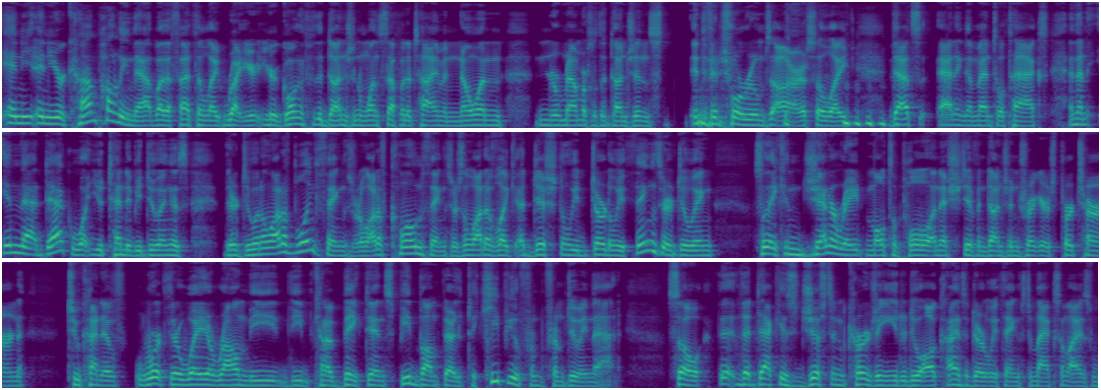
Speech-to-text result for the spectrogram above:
and and you're compounding that by the fact that like right you're you're going through the dungeon one step at a time and no one remembers what the dungeon's individual rooms are so like that's adding a mental tax and then in that deck what you tend to be doing is they're doing a lot of blink things or a lot of clone things there's a lot of like additionally durdly things they're doing so they can generate multiple initiative and dungeon triggers per turn to kind of work their way around the the kind of baked in speed bump there to keep you from from doing that. So the the deck is just encouraging you to do all kinds of dirty things to maximize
